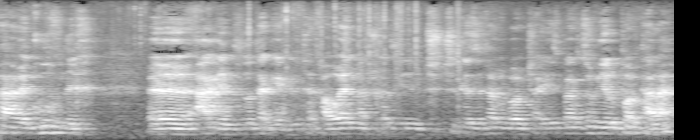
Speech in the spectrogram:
parę głównych e, agent, no tak jak TVN na przykład, czy, czy Gazeta Wyborcza, jest bardzo wielu portalach.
